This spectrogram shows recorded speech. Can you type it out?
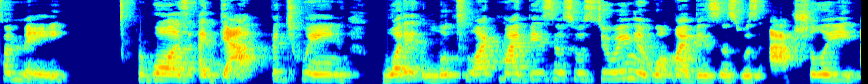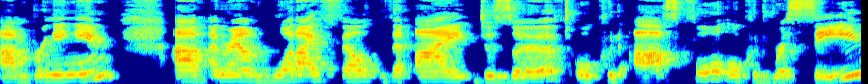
for me was a gap between what it looked like my business was doing and what my business was actually um, bringing in um, around what I felt that I deserved or could ask for or could receive.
